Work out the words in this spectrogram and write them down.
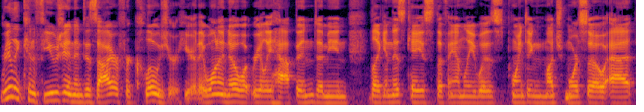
really confusion and desire for closure here. They want to know what really happened. I mean, like in this case, the family was pointing much more so at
